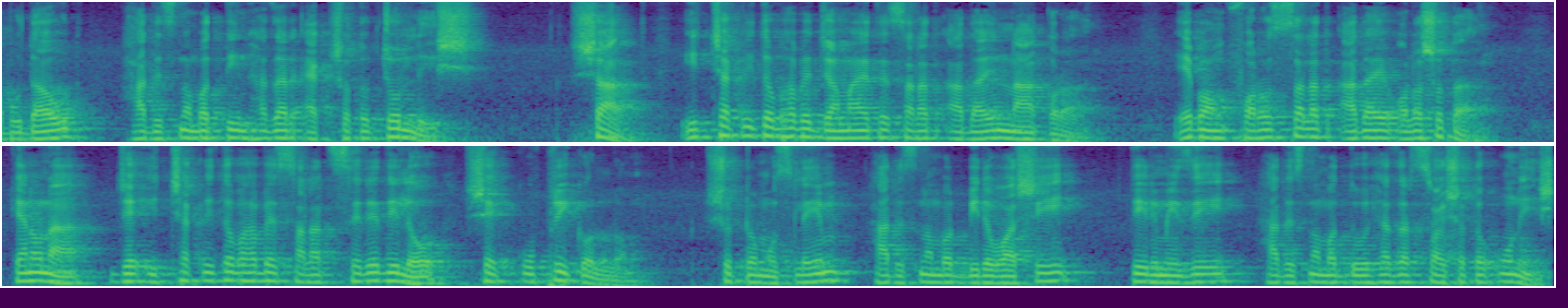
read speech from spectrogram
আবু দাউদ, হাদিস নম্বর তিন হাজার একশত চল্লিশ। সাত, ইচ্ছাকৃতভাবে জামায়াতে সালাত আদায় না করা এবং ফরজ সালাত আদায় অলসতা, কেননা যে ইচ্ছাকৃতভাবে সালাত ছেড়ে দিল, সে কুফরি করল। সূত্র মুসলিম, হাদিস নম্বর বিরাশি, তিরমিজি, হাদিস নম্বর দুই হাজার ছয়শত উনিশ।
